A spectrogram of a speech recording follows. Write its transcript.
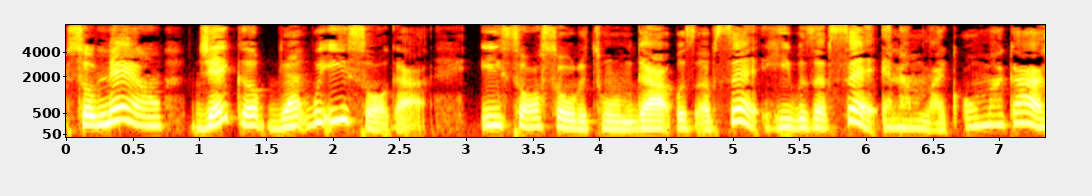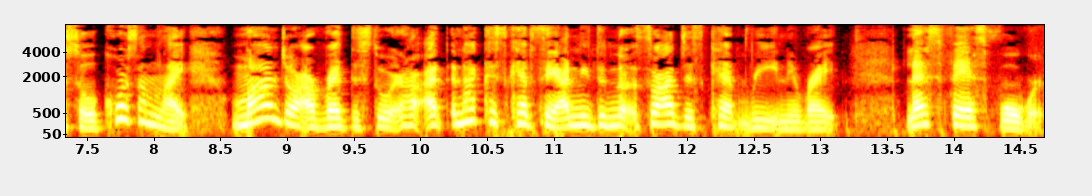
So now Jacob want what Esau got. Esau sold it to him. God was upset. He was upset. And I'm like, oh my gosh. So, of course, I'm like, mind you, I read the story. I, and I just kept saying, I need to know. So I just kept reading it, right? Let's fast forward.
